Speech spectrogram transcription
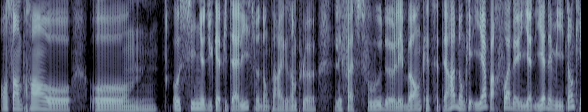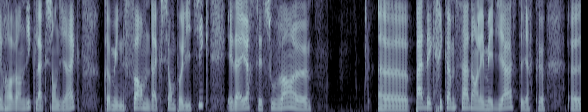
on s'en prend au- au- aux signes du capitalisme, donc par exemple les fast-foods, les banques, etc. Donc il y a parfois des, il y a des militants qui revendiquent l'action directe comme une forme d'action politique. Et d'ailleurs, c'est souvent euh, euh, pas décrit comme ça dans les médias, c'est-à-dire que euh,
